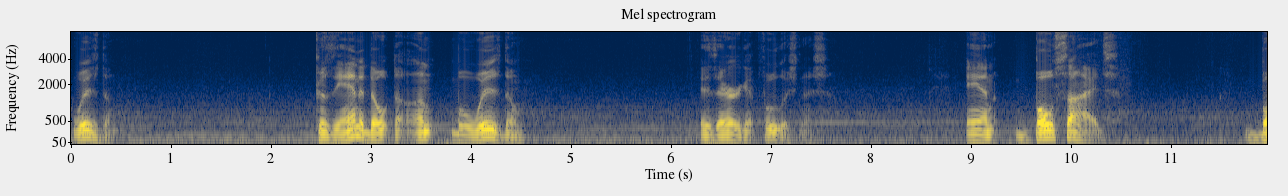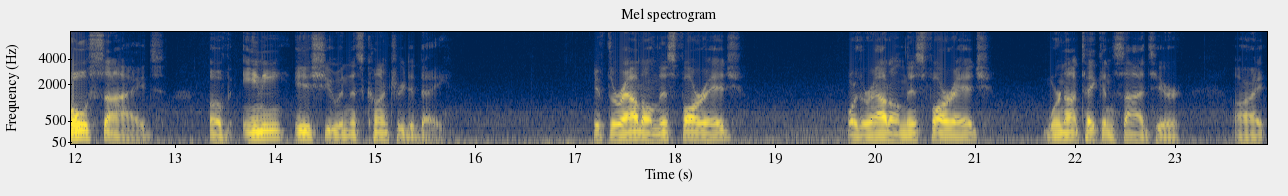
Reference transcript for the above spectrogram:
wisdom. Because the antidote to humble wisdom is arrogant foolishness. And both sides, both sides of any issue in this country today, if they're out on this far edge or they're out on this far edge, we're not taking sides here. All right.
